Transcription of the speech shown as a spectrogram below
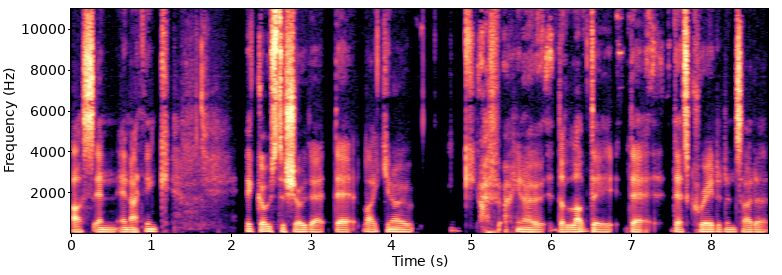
us. And and I think it goes to show that that like you know you know the love that that that's created inside a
